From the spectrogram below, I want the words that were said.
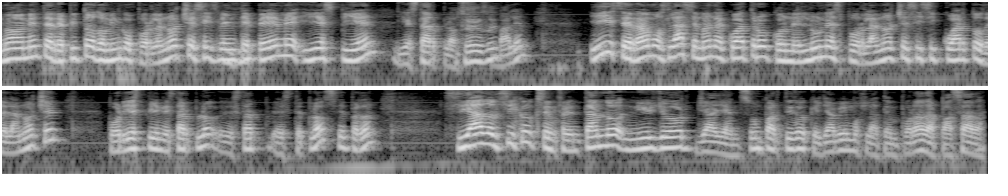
nuevamente repito, domingo por la noche, 6:20 pm, ESPN y Star Plus. ¿Vale? Y cerramos la semana 4 con el lunes por la noche, sí, sí, cuarto de la noche, por ESPN Star, Plus, Star este Plus, sí, perdón. Seattle Seahawks enfrentando New York Giants, un partido que ya vimos la temporada pasada,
